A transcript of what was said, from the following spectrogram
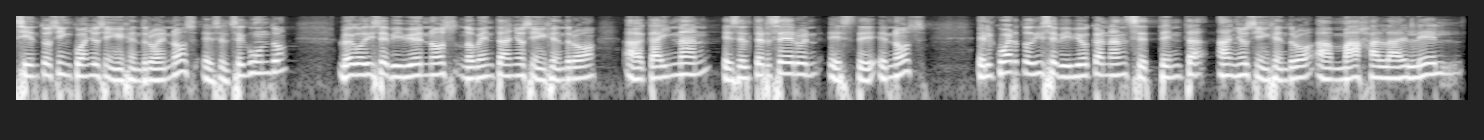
105 años y engendró a Enos, es el segundo. Luego dice, vivió Enos 90 años y engendró a Cainán, es el tercero, en este, Enos. El cuarto dice, vivió Canán 70 años y engendró a Mahalalel.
